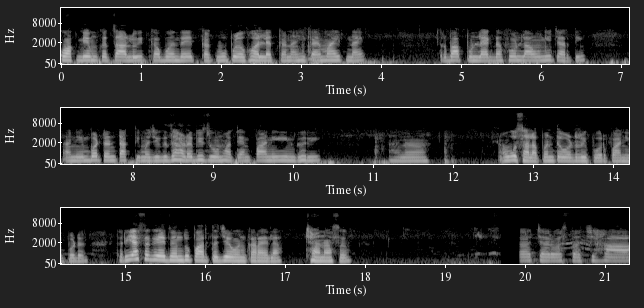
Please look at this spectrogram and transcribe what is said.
कॉक नेमकं चालू इतका बंद आहे इतका उपळं खोलल्यात का नाही काय माहीत नाही. तर बापूंला एकदा फोन लावून विचारते आणि बटन टाकते म्हणजे झाडं भिजवून होते आणि पाणी येईन घरी. आणि ऊसाला पण तेवढं ड्रिपवर पाणी पडन. तर या सगळेजण दुपारचं जेवण करायला छान असं. चार वाजता चहा.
